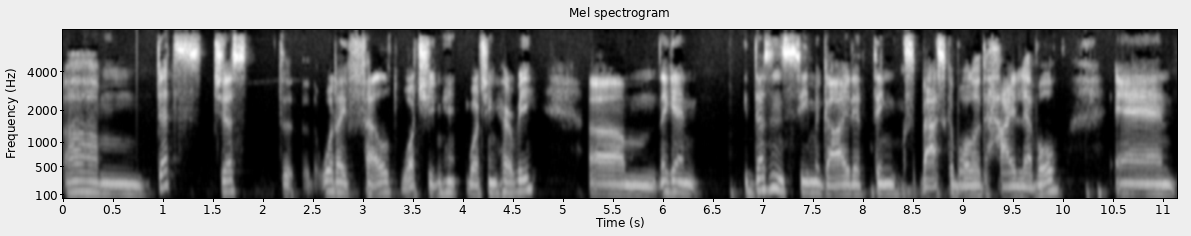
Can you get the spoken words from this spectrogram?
Um, that's just the, what I felt watching watching Hervey. Um, again, it doesn't seem a guy that thinks basketball at a high level, and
